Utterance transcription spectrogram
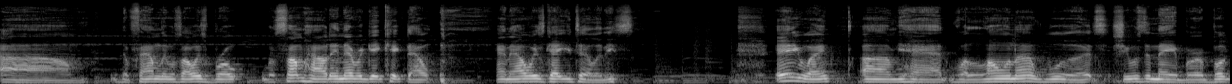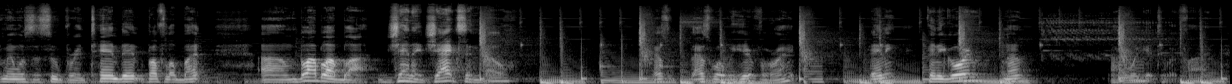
Um, the family was always broke, but somehow they never get kicked out, and they always got utilities. Anyway, um, you had Willona Woods. She was the neighbor. Bookman was the superintendent. Buffalo Butt. Um, blah blah blah. Janet Jackson though. That's that's what we're here for, right? Penny? Penny Gordon? No? Right, we'll get to it. Fine.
